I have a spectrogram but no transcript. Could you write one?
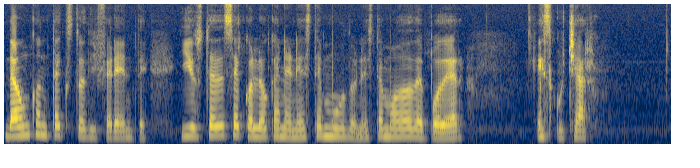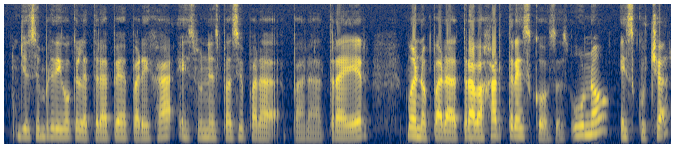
Da un contexto diferente y ustedes se colocan en este modo, en este modo de poder escuchar. Yo siempre digo que la terapia de pareja es un espacio para, para traer, bueno, para trabajar tres cosas. Uno, escuchar.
